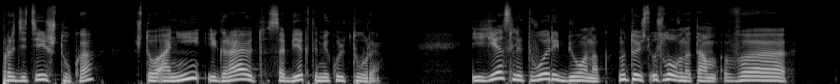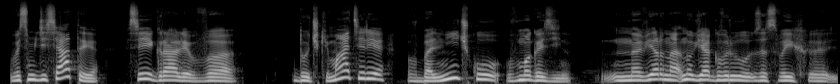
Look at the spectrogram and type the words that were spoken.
про детей штука, что они играют с объектами культуры. И если твой ребенок, ну то есть условно там в 80-е все играли в дочки матери, в больничку, в магазин. Наверное, ну я говорю за своих э,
